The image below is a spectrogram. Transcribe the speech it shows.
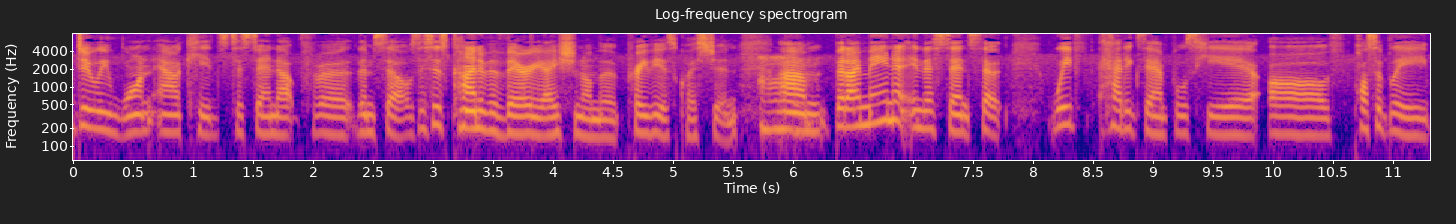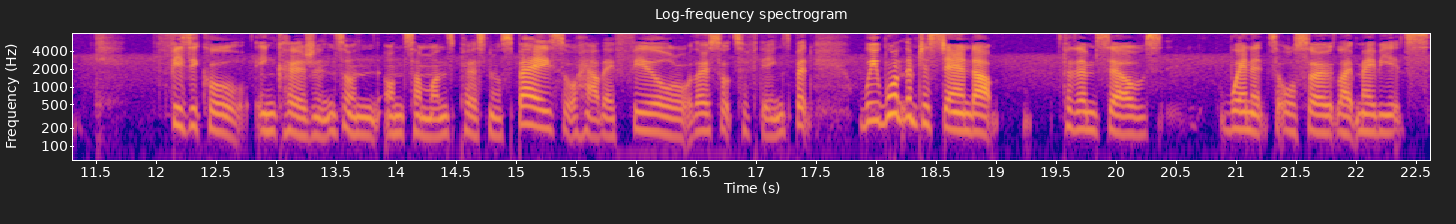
do we want our kids to stand up for themselves? This is kind of a variation on the previous question. Mm. Um, but I mean it in the sense that we've had examples here of possibly physical incursions on, on someone's personal space or how they feel or those sorts of things. But we want them to stand up for themselves when it's also like maybe it's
